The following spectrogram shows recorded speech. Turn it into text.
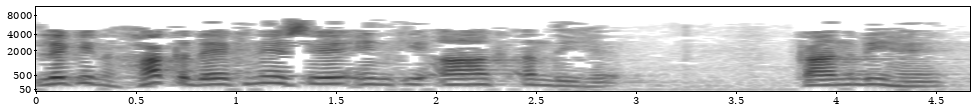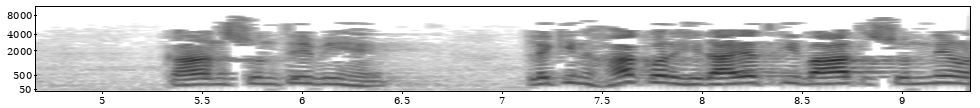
لیکن حق دیکھنے سے ان کی آنکھ اندھی ہے۔ کان بھی ہیں، کان سنتے بھی ہیں، لیکن حق اور ہدایت کی بات سننے اور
